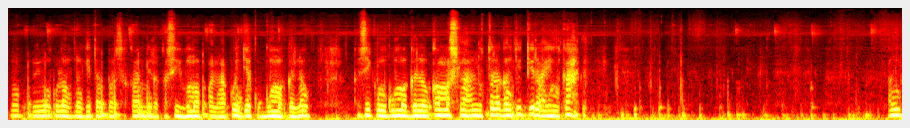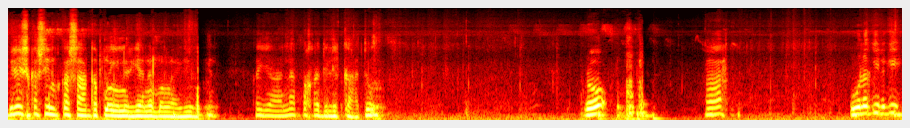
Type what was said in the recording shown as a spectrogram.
No, pero ko lang nakita pa sa camera kasi humapal ako hindi ako gumagalaw. Kasi kung gumagalaw ka mas lalo talagang titirahin ka. Ang bilis kasi makasagap ng enerhiya ng mga alien. Kaya napakadelikado. Bro? Ha? O lagi lagi.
